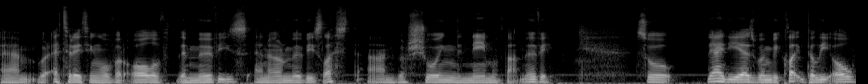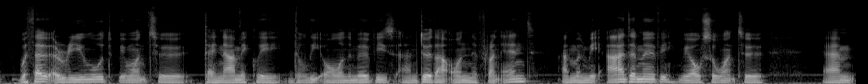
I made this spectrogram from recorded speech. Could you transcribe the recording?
um, we're iterating over all of the movies in our movies list and we're showing the name of that movie. So the idea is when we click delete all, without a reload, we want to dynamically delete all of the movies and do that on the front end. And when we add a movie, we also want to um,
